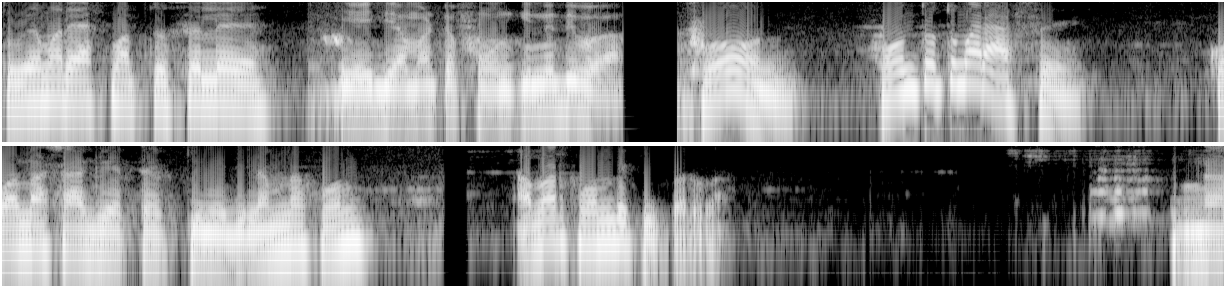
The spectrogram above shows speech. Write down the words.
তুমি আমার একমাত্র ছেলে। এই দিয়ে আমার একটা ফোন কিনে দিবা। ফোন? ফোন তো তোমার আছে। কয় মাস আগে একটা কিনে দিলাম না ফোন। আবার ফোন দিয়ে কি করবা? না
